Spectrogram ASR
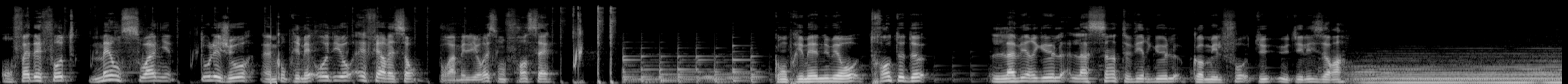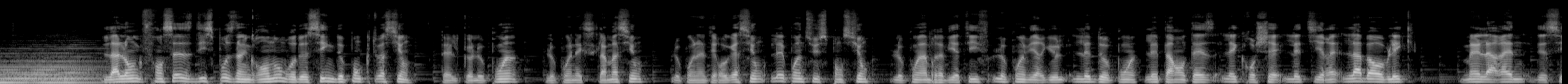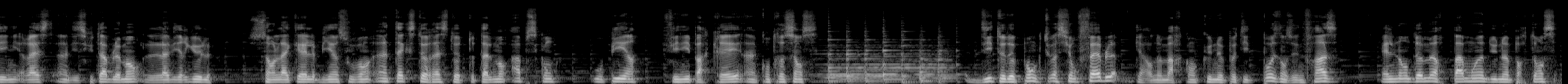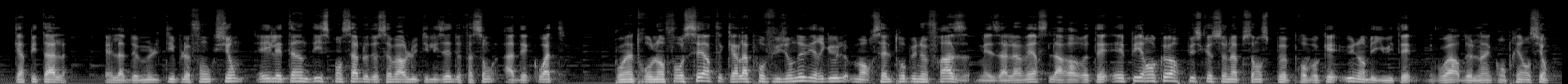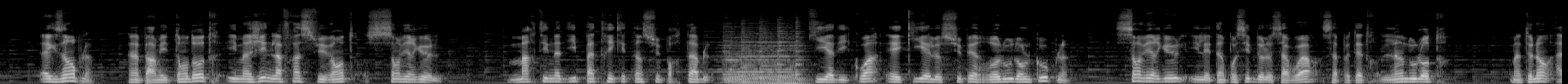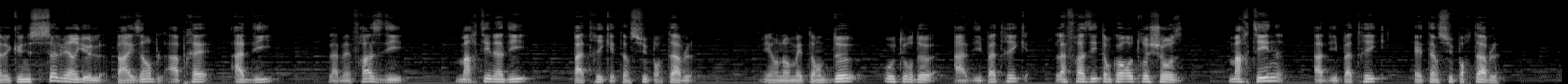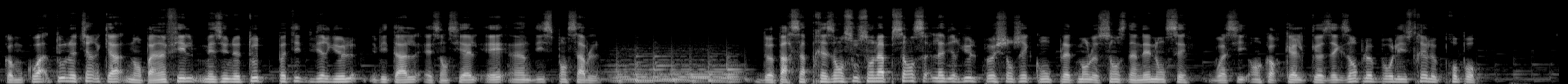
On fait des fautes, mais on soigne tous les jours un comprimé audio effervescent pour améliorer son français. Comprimé numéro 32. La virgule, la sainte virgule, comme il faut, tu utiliseras. La langue française dispose d'un grand nombre de signes de ponctuation, tels que le point, le point d'exclamation, le point d'interrogation, les points de suspension, le point abréviatif, le point virgule, les deux points, les parenthèses, les crochets, les tirets, la barre oblique. Mais la reine des signes reste indiscutablement la virgule, sans laquelle bien souvent un texte reste totalement abscon, ou pire, finit par créer un contresens. Dite de ponctuation faible, car ne marquant qu'une petite pause dans une phrase, elle n'en demeure pas moins d'une importance capitale. Elle a de multiples fonctions et il est indispensable de savoir l'utiliser de façon adéquate. Point trop l'info certes, car la profusion de virgules morcelle trop une phrase, mais à l'inverse, la rareté est pire encore puisque son absence peut provoquer une ambiguïté, voire de l'incompréhension. Exemple, un parmi tant d'autres, imagine la phrase suivante sans virgule. Martine a dit Patrick est insupportable. Qui a dit quoi et qui est le super relou dans le couple? Sans virgule, il est impossible de le savoir, ça peut être l'un ou l'autre. Maintenant, avec une seule virgule, par exemple, après a dit, la même phrase dit Martine a dit Patrick est insupportable. Et en en mettant deux autour de a dit Patrick, la phrase dit encore autre chose. Martine, a dit Patrick, est insupportable. Comme quoi tout ne tient qu'à non pas un fil, mais une toute petite virgule vitale, essentielle et indispensable. De par sa présence ou son absence, la virgule peut changer complètement le sens d'un énoncé. Voici encore quelques exemples pour illustrer le propos.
